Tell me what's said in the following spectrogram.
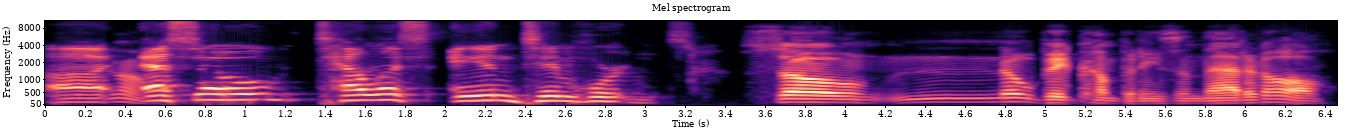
uh, Oh. Esso, Telus, and Tim Hortons. So, no big companies in that at all.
